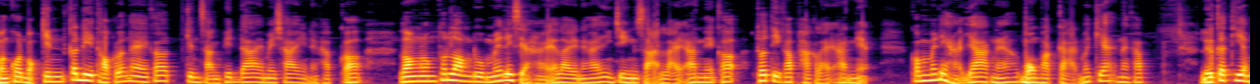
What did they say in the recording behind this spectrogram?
บางคนบอกกินก็ดีท็อกซ์แล้วไงก็กินสารพิษได้ไม่ใช่นะครับ ก็ลองลองทดลองดูไม่ได้เสียหายอะไรนะครับจริง ๆ สารหลายอันเนี้ก็โทษทีครับผักหลายอันเนี่ยก็ไม่ได้หายากนะบงผักกาดเมื่อกี้นะครับ หรือกระเทียม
